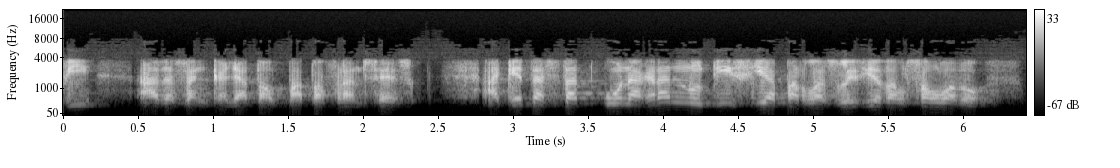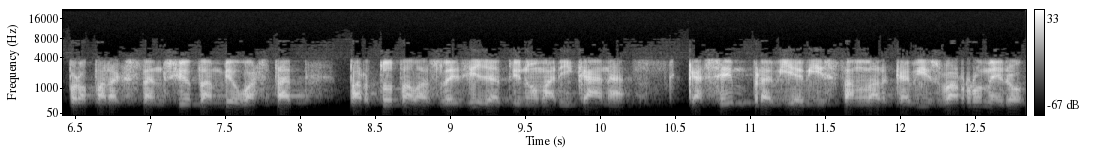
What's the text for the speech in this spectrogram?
fi ha desencallat el papa Francesc. Aquest ha estat una gran notícia per l'Església del Salvador, però per extensió també ho ha estat per tota l'Església llatinoamericana, que sempre havia vist en l'arcabisbe Romero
